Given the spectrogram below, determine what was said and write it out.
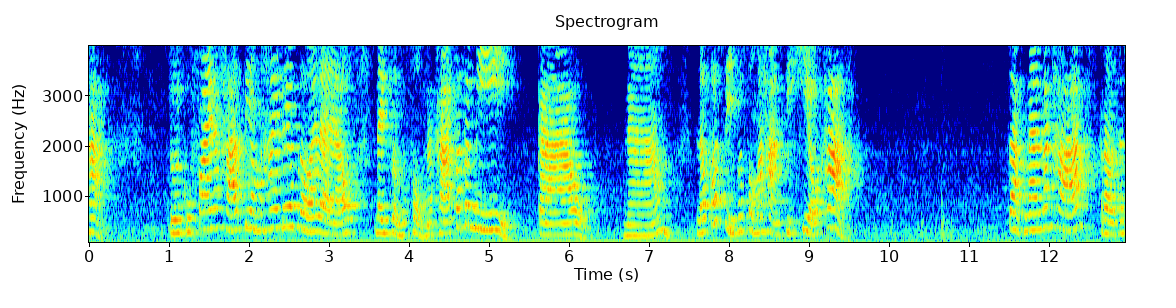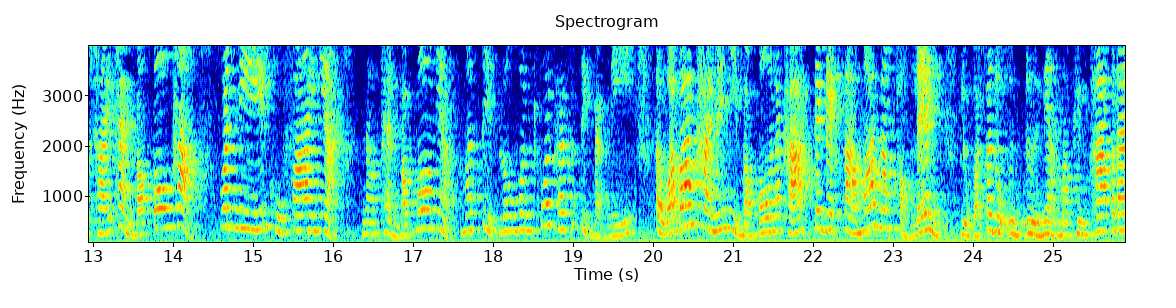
ค่ะ โดยครูฝ้ายนะคะ เตรียมมาให้เรียบร้อยแล้ว ในส่วนผสมนะคะก็จะมีกาว น้ำแล้วก็สีผสมอาหารสีเขียวค่ะ จากนั้นนะคะเราจะใช้แผ่นบับเบิ้ลค่ะ วันนี้ครูฝ้ายเนี่ยนำแผ่นบับเบิ้ลเนี่ยมาติดลงบนถ้วยพลาสติกแบบนี้ แต่ว่าบ้านใครไม่มีบับเบิ้ลนะคะ เด็กๆสามารถนำของเล่น หรือวัสดุอื่นๆเนี่ยมาพิมพ์ภาพก็ได้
